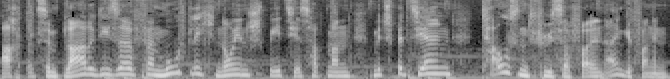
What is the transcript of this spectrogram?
Acht Exemplare dieser vermutlich neuen Spezies hat man mit speziellen Tausendfüßerfallen eingefangen.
